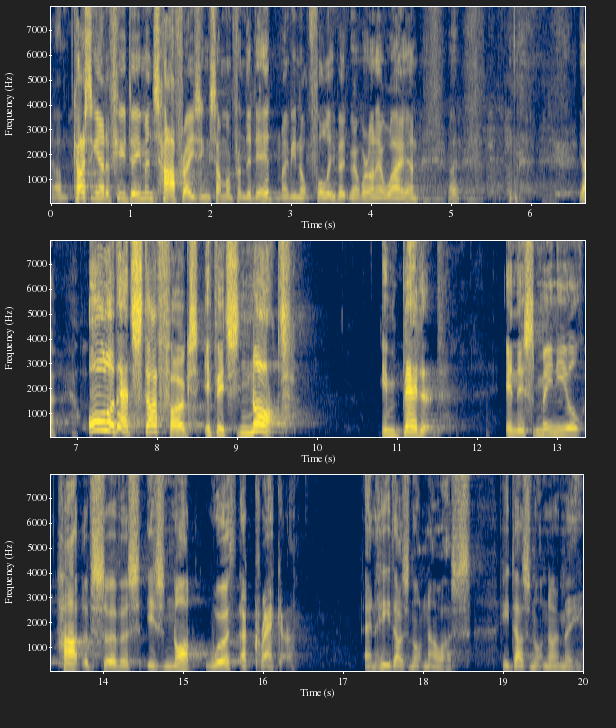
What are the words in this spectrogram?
Um, casting out a few demons, half raising someone from the dead, maybe not fully, but you know, we're on our way. And right? All of that stuff, folks, if it's not embedded in this menial heart of service, is not worth a cracker. And He does not know us. He does not know me.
